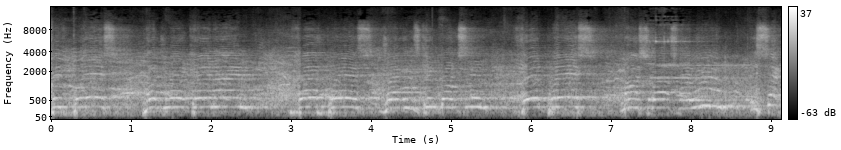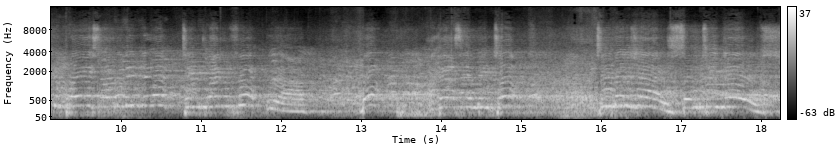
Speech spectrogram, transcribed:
5th place, Hodgway K9. 4th place, Dragons Kickboxing. 3rd place, Martial Arts Faroon. In second place, over in there, Team Dragonfoot. We are. But I can't see them being top. Team Energize, 17 goals.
